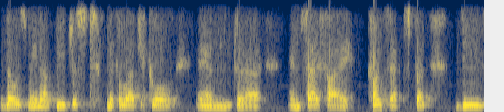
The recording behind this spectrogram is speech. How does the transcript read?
those may not be just mythological and uh, and sci-fi concepts, but these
